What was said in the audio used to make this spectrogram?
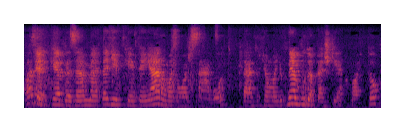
Azért kérdezem, mert egyébként én járom az országot, tehát hogyha mondjuk nem budapestiek vagytok,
